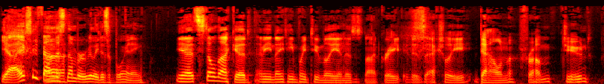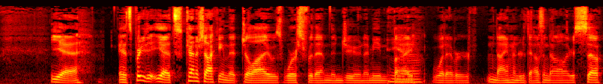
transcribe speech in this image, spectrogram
yeah i actually found Uh, this number really disappointing yeah, it's still not good. I mean, 19.2 million is not great. It is actually down from June. Yeah. It's pretty. Yeah, it's kind of shocking that July was worse for them than June. I mean, by Yeah. whatever nine hundred thousand dollars. So,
